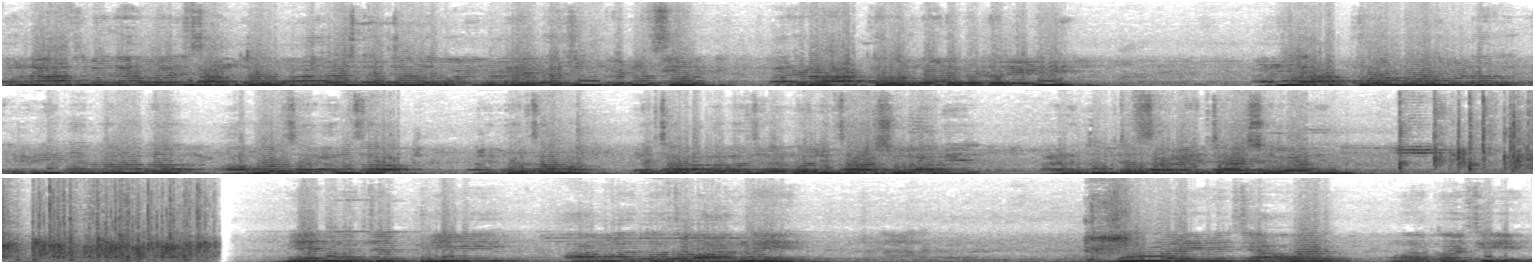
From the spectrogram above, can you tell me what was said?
म्हणून आज मी गर्वाने सांगतो महाराष्ट्राच्या बॉडी बिल्डर एका जिमकडे नसेल माझ्याकडे आठ तरुण बॉडी बिल्डर रेडी आणि आठ तरुण बॉडी बिल्डर रेडी करताना आता अमोल सरांचा आणि त्याचा त्याच्या मला बजरंग बलीचा आशीर्वाद आहे आणि तुमच्या सगळ्यांचा आशीर्वाद आहे. मेन म्हणजे फी हा महत्त्वाचा भाग नाही. जिमला येण्याची आवड महत्वाची आहे.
